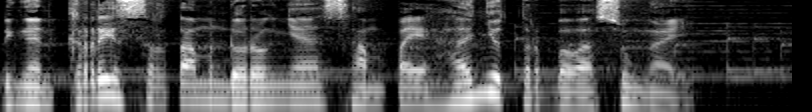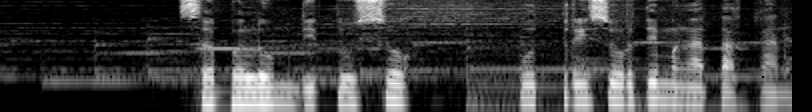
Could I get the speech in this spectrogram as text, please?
dengan keris serta mendorongnya sampai hanyut terbawa sungai. Sebelum ditusuk, Putri Surti mengatakan,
